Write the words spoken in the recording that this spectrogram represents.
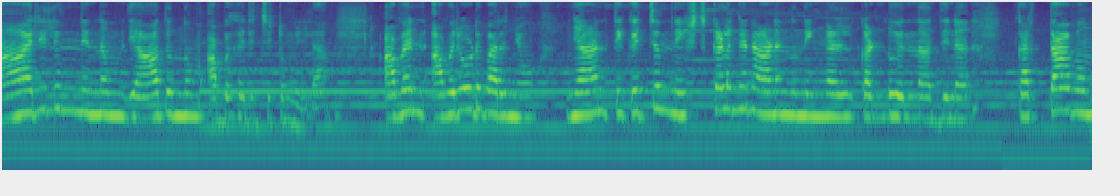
ആരിലും നിന്നും യാതൊന്നും അപഹരിച്ചിട്ടുമില്ല. അവൻ അവരോട് പറഞ്ഞു ഞാൻ തികച്ചും നിഷ്കളങ്കനാണെന്ന് നിങ്ങൾ കണ്ടു എന്നതിന് കർത്താവും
